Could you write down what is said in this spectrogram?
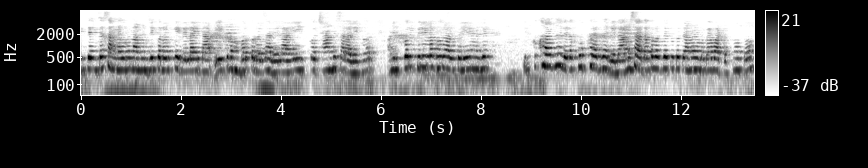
की त्यांच्या सांगण्यावरून आम्ही जे कलर केलेला आहे ना एक नंबर कलर झालेला आहे. इतकं छान दिसायला आले घर. आणि इतकं रिपेरीला घर आलं हे म्हणजे इतकं खराब झालेलं खूप खराब झालेलं. आम्ही साधा कलर देत होतो त्यामुळे एवढं काय वाटत नव्हतं.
